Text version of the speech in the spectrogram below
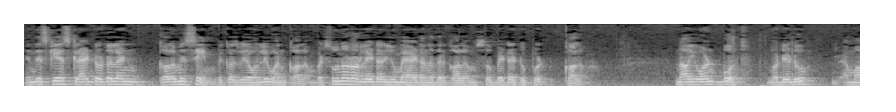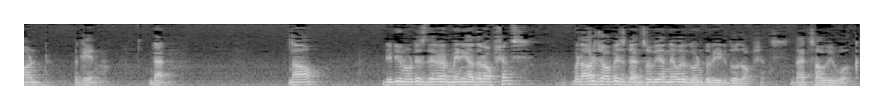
In this case, grand total and column is same because we have only one column. But sooner or later you may add another column, so better to put column. Now you want both. What do you do? Amount again. Done. Now did you notice there are many other options? But our job is done, so we are never going to read those options. That's how we work.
